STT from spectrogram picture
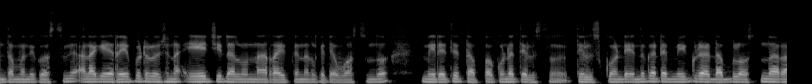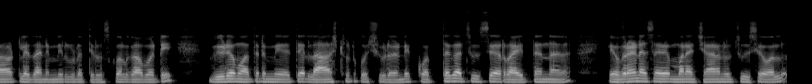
ఎంతమందికి వస్తుంది, అలాగే రేపటి రోజున ఏ జిల్లాలో ఉన్న రైతన్నలకైతే వస్తుందో మీరైతే తప్పకుండా తెలుసు తెలుసుకోండి. ఎందుకంటే మీకు కూడా డబ్బులు వస్తుందా రావట్లేదా అని మీరు కూడా తెలుసుకోవాలి కాబట్టి వీడియో మాత్రం మీరైతే లాస్ట్ వరకు చూడండి. కొత్తగా చూసే రైతన్న ఎవరైనా సరే మన ఛానల్ చూసేవాళ్ళు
